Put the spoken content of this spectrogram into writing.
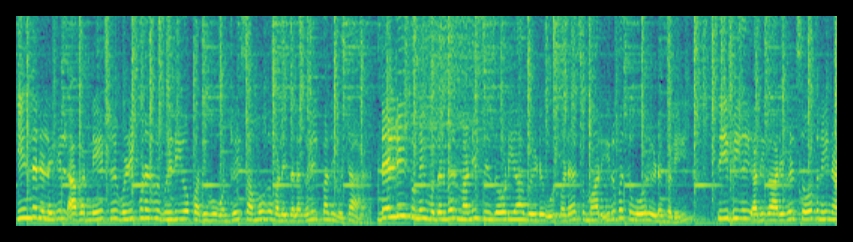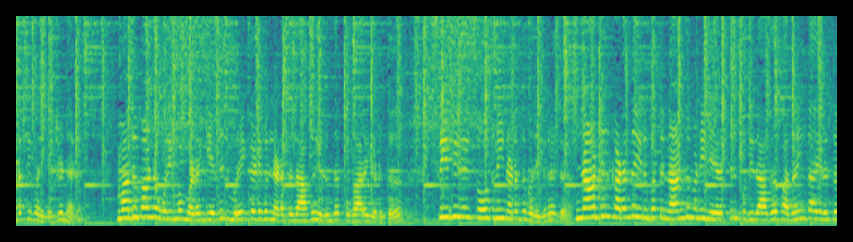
இந்த நிலையில் அவர் நேற்று விழிப்புணர்வு வீடியோ பதிவு ஒன்றை சமூக வலைதளங்களில் பதிவிட்டார். டெல்லி துணை முதல்வர் மணி சிசோடியா வீடு உட்பட சுமார் இருபத்தி ஓரு இடங்களில் சிபிஐ அதிகாரிகள் சோதனை நடத்தி வருகின்றனர். மதுபான உரிமம் வழங்கியதில் முறைகேடுகள் நடந்ததாக எழுந்த புகாரை அடுத்து சிபிஐ சோதனை நடந்து வருகிறது. நாட்டில் கடந்த இருபத்தி நான்கு மணி நேரத்தில் புதிதாக பதினைந்தாயிரத்து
